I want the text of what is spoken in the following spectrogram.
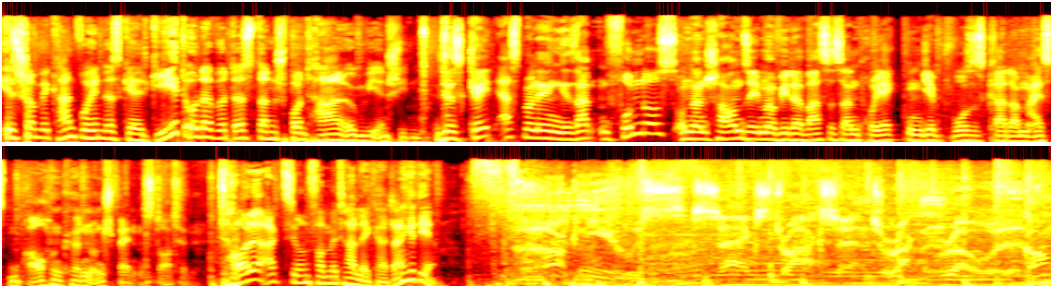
Ist schon bekannt, wohin das Geld geht oder wird das dann spontan irgendwie entschieden? Das geht erstmal in den gesamten Fundus und dann schauen sie immer wieder, was es an Projekten gibt, wo sie es gerade am meisten brauchen können und spenden es dorthin. Tolle Aktion von Metallica. Danke dir. Rock News. Sex, Drugs and Rock'n'Roll. Kong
